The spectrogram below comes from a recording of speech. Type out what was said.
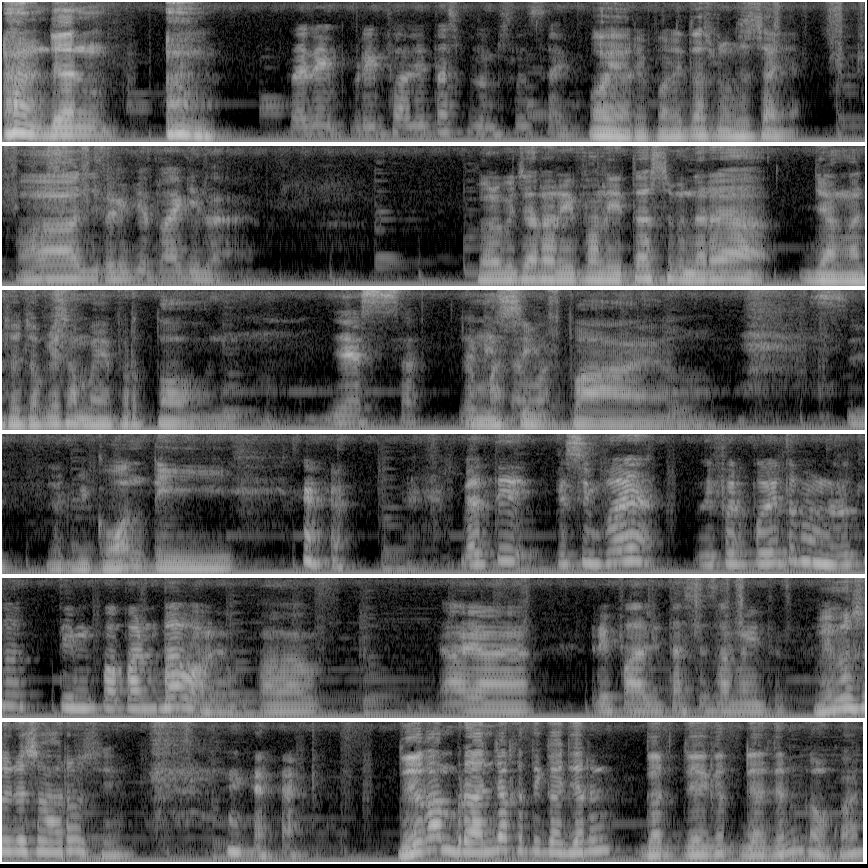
Dan tadi rivalitas belum selesai oh ya rivalitas belum selesai ya. Ah, j- sedikit lagi lah kalau bicara rivalitas sebenarnya jangan cocoknya sama Everton, yes sa- sama Sip. Derby County. berarti kesimpulannya Liverpool itu menurut lu tim papan bawah dong kalau uh, rivalitasnya sama itu Memang sudah seharusnya. Dia kan beranjak ketika Jurgen Jurgen Jurgen Klopp kan,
